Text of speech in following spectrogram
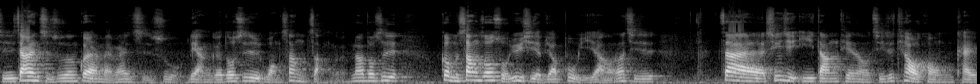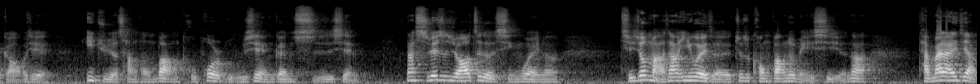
其实加权指数跟柜台买卖指数两个都是往上涨的，那都是跟我们上周所预期的比较不一样。那其实。在星期一当天哦，其实跳空开高，而且一举的长红棒突破五日线跟十日线。那十月十九号这个行为呢，其实就马上意味着就是空方就没戏了。那坦白来讲，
